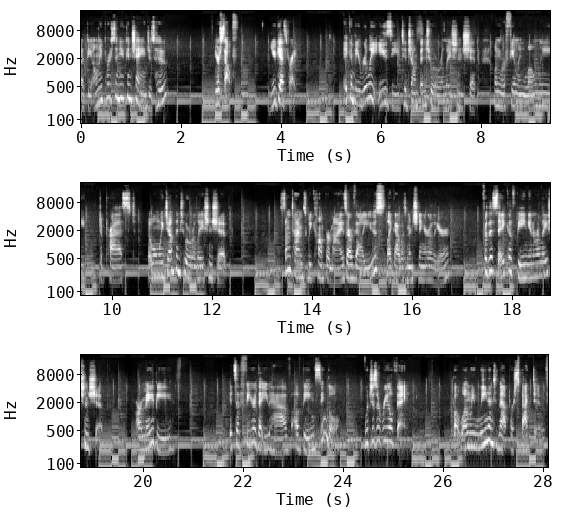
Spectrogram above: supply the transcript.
that the only person you can change is who? Yourself. You guessed right. It can be really easy to jump into a relationship when we're feeling lonely, depressed, but when we jump into a relationship, sometimes we compromise our values, like I was mentioning earlier, for the sake of being in a relationship. Or maybe it's a fear that you have of being single, which is a real thing. But when we lean into that perspective,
